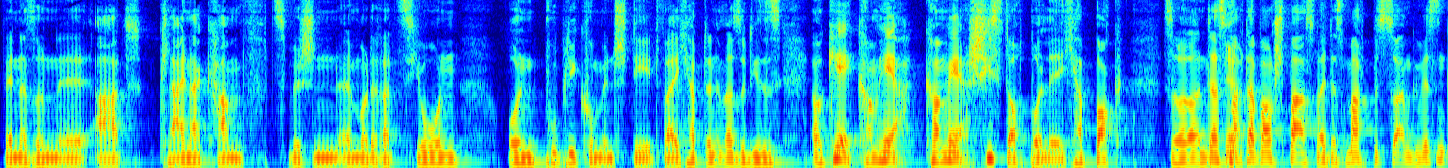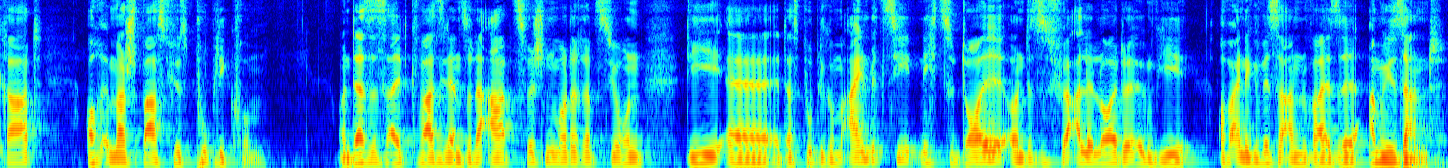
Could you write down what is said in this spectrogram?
wenn da so eine Art kleiner Kampf zwischen äh, Moderation und Publikum entsteht, weil ich habe dann immer so dieses, okay, komm her, komm her, schieß doch Bulle, ich hab Bock. So, und das ja. macht aber auch Spaß, weil das macht bis zu einem gewissen Grad auch immer Spaß fürs Publikum. Und das ist halt quasi dann so eine Art Zwischenmoderation, die äh, das Publikum einbezieht, nicht zu doll und es ist für alle Leute irgendwie auf eine gewisse Art und Weise amüsant.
